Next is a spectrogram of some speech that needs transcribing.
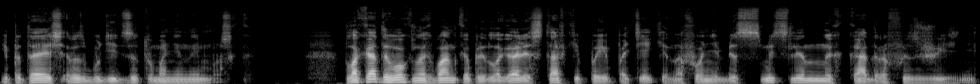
и пытаясь разбудить затуманенный мозг. Плакаты в окнах банка предлагали ставки по ипотеке на фоне бессмысленных кадров из жизни.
